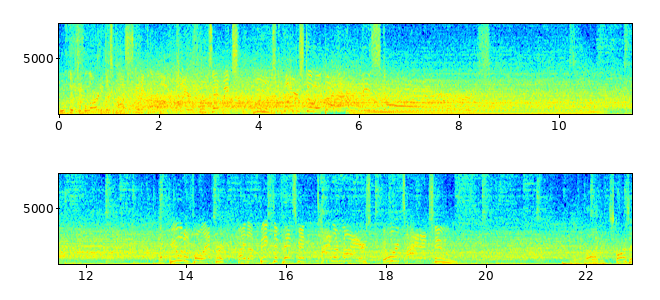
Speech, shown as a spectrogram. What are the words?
Moved it to Vilardi. This pass is going to be cut off. Myers moves in, makes moves. Myers still in. Backhand. He scores! A beautiful effort by the big defenseman, Tyler Myers, and we're tied at two. Scores a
